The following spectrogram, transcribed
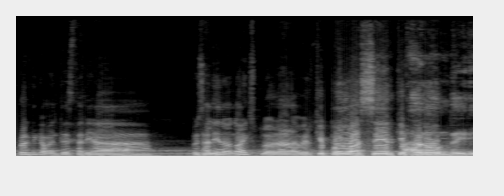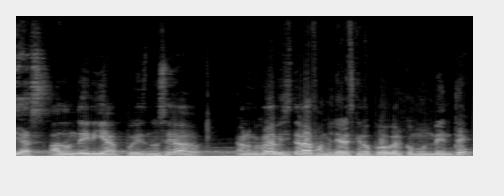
prácticamente estaría pues saliendo, ¿no? A explorar, a ver qué puedo hacer, qué ¿A puedo... dónde irías? ¿A dónde iría? Pues no sé, a, a lo mejor a visitar a familiares que no puedo ver comúnmente,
